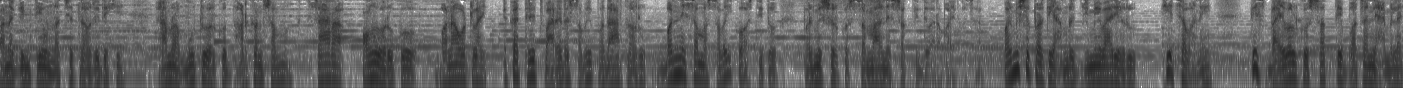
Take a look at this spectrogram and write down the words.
अनगिन्त्यौं नक्षत्रहरूदेखि हाम्रा मुटुहरूको धड्कनसम्म सारा अणुहरूको बनावटलाई एकत्रित पारेर सबै पदार्थहरू बन्नेसम्म सबैको अस्तित्व परमेश्वरको सम्हाल्ने शक्तिद्वारा भएको छ। परमेश्वर प्रति हाम्रो जिम्मेवारीहरू के छ भने त्यस बाइबलको सत्य वचनले हामीलाई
